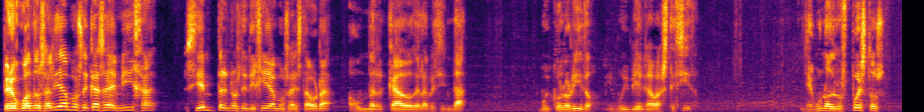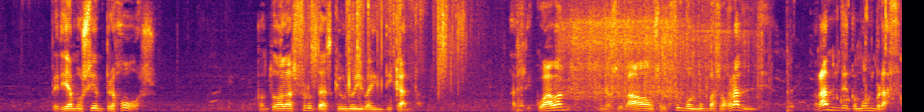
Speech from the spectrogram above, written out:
Pero cuando salíamos de casa de mi hija, siempre nos dirigíamos a esta hora a un mercado de la vecindad, muy colorido y muy bien abastecido y en uno de los puestos pedíamos siempre jugos, con todas las frutas que uno iba indicando. Las licuaban y nos llevábamos el zumo en un vaso grande, grande como un brazo,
